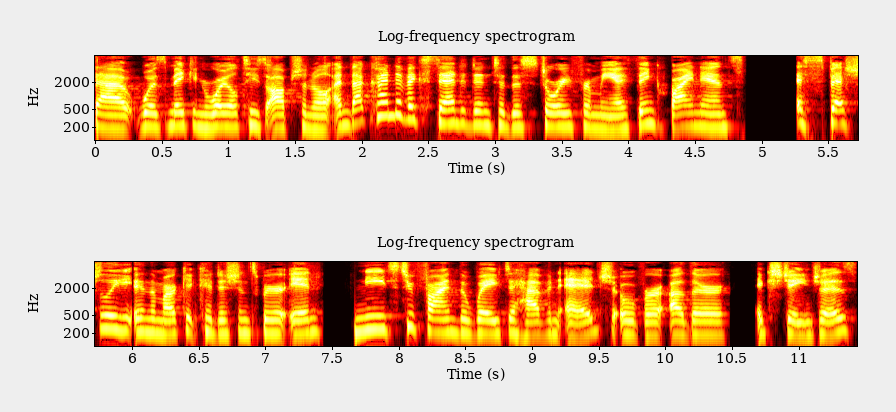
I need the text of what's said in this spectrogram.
that was making royalties optional. And that kind of extended into this story for me. I think Binance, especially in the market conditions we're in, needs to find the way to have an edge over other exchanges.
